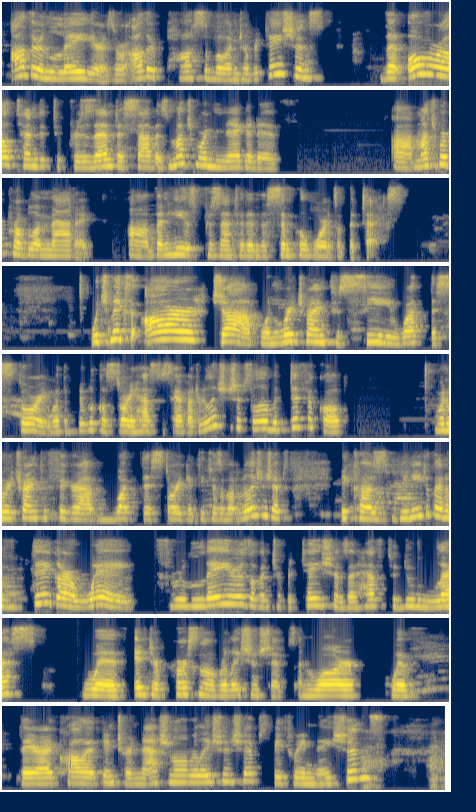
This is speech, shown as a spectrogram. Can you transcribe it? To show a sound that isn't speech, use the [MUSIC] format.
other layers or other possible interpretations that overall tended to present Esav as much more negative, uh, much more problematic uh, than he is presented in the simple words of the text. Which makes our job when we're trying to see what the story, what the biblical story has to say about relationships, a little bit difficult when we're trying to figure out what this story can teach us about relationships, because we need to kind of dig our way through layers of interpretations that have to do less with interpersonal relationships and war with there I call it international relationships between nations.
